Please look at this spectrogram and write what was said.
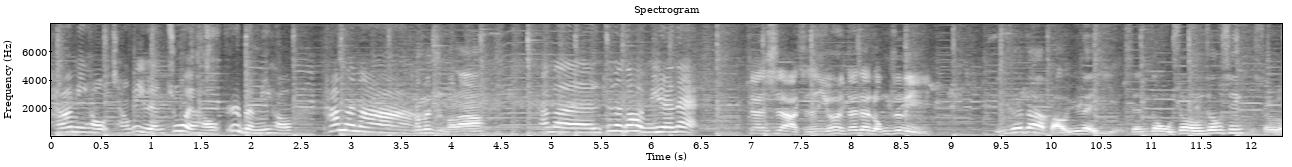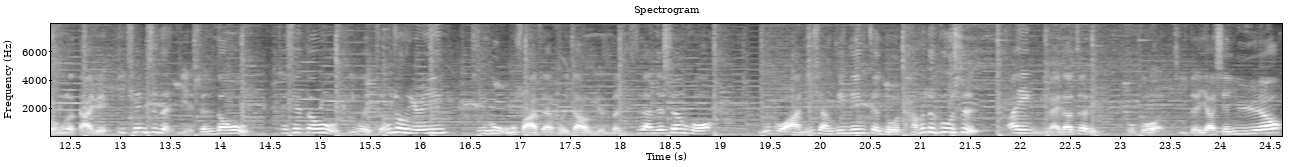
台湾猕猴、长臂猿、猪尾猴、日本猕猴，他们啊，他们怎么啦？他们真的都很迷人呢。但是啊，只能永远待在笼子里。林科大保育类野生动物收容中心收容了大约一千只的野生动物，这些动物因为种种原因，几乎无法再回到原本自然的生活。如果啊你想听听更多他们的故事，欢迎你来到这里，不过记得要先预约哦。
